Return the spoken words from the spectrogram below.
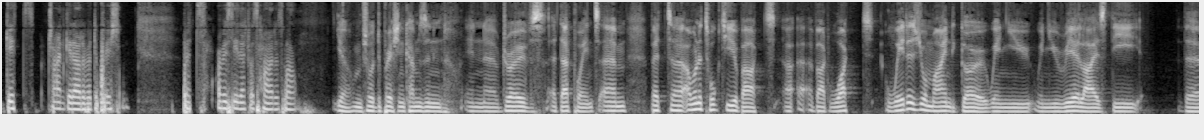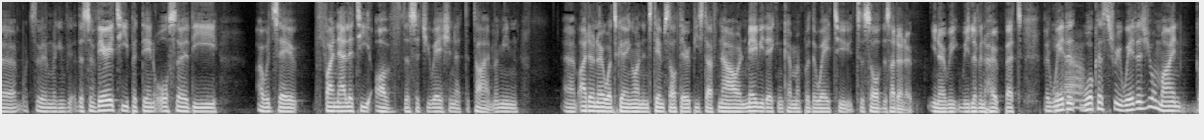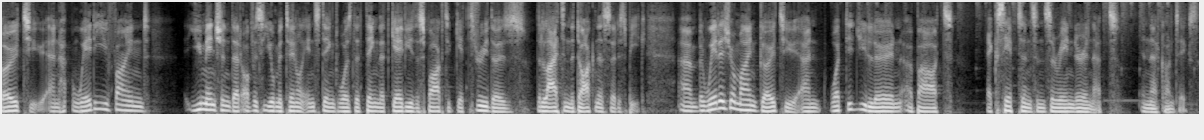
get, try and get out of a depression. But obviously that was hard as well yeah, I'm sure depression comes in in uh, droves at that point. Um, but uh, I want to talk to you about uh, uh, about what where does your mind go when you when you realize the the what's the word I'm looking for the severity, but then also the I would say finality of the situation at the time. I mean, um, I don't know what's going on in stem cell therapy stuff now, and maybe they can come up with a way to to solve this. I don't know. You know, we, we live in hope, but but where yeah. walk us through? Where does your mind go to, and where do you find? You mentioned that obviously your maternal instinct was the thing that gave you the spark to get through those the light and the darkness, so to speak. Um, but where does your mind go to, and what did you learn about acceptance and surrender in that in that context.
